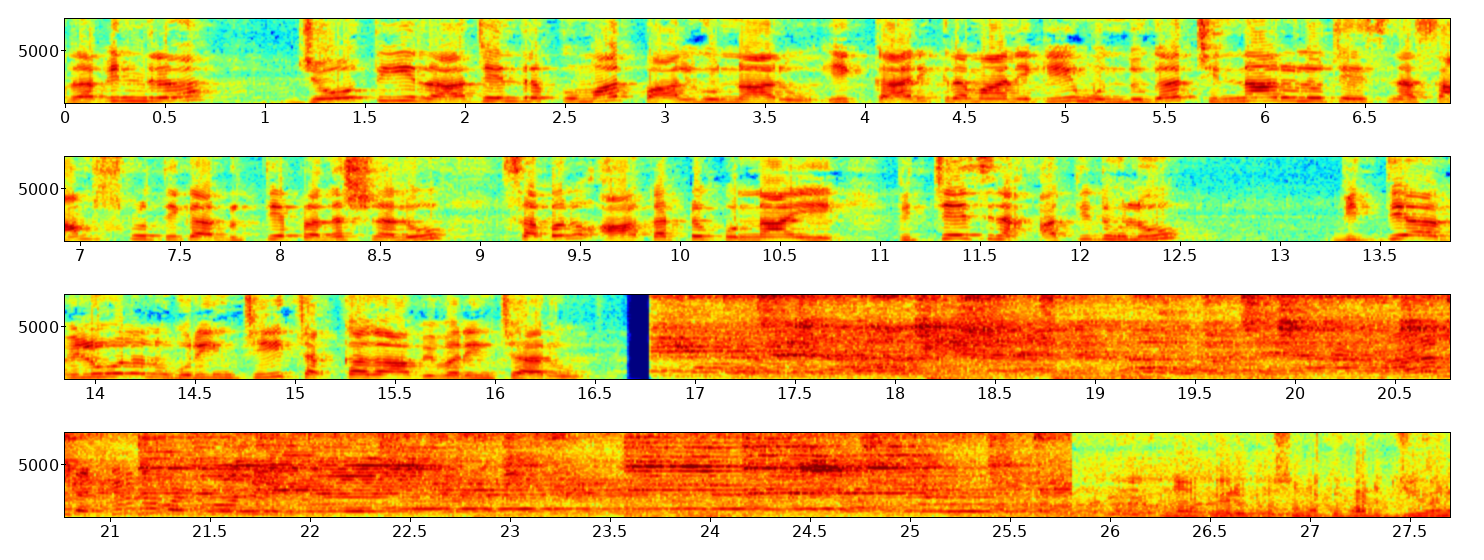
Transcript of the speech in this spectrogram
Ravindra Jyothi Rajendra Kumar పాల్గొన్నారు. ఈ కార్యక్రమానికి ముందుగా చిన్నారులు చేసిన సాంస్కృతిక నృత్య ప్రదర్శనలు సభను ఆకట్టుకున్నాయి. విచ్చేసిన అతిథులు విద్యా విలువలను గురించి చక్కగా వివరించారు. నా పేరు ప్రసన్న కుమార్ జీవన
